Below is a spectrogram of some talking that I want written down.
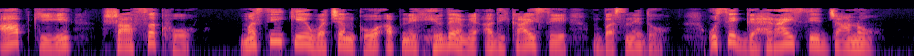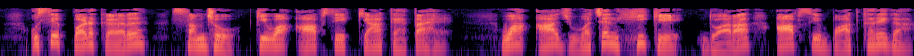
आपकी शासक हो, मसीह के वचन को अपने हृदय में अधिकाई से बसने दो। उसे गहराई से जानो। उसे पढ़कर समझो कि वह आपसे क्या कहता है। वह आज वचन ही के द्वारा आपसे बात करेगा,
